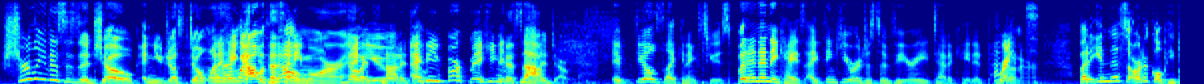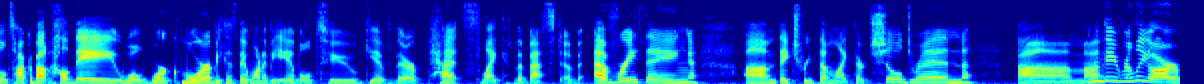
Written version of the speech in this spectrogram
surely this is a joke, and you just don't want to hang like, out with us anymore. No, and it's you, not a joke. And you are making it's this not up. a joke. It feels like an excuse. But in any case, I think you are just a very dedicated pet owner. But in this article, people talk about how they will work more because they want to be able to give their pets like the best of everything. Um, they treat them like their children. Um, I mean, they really are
